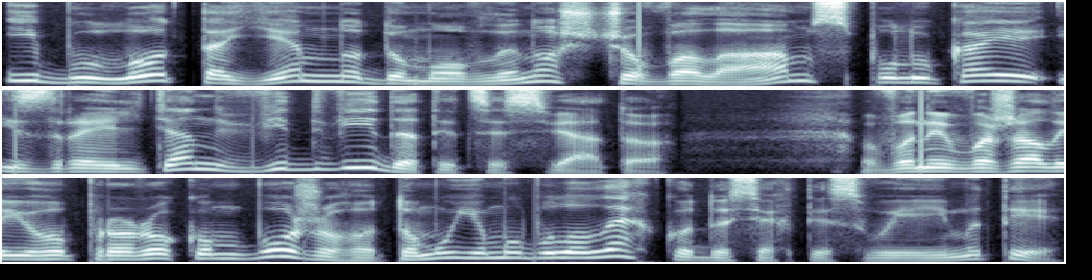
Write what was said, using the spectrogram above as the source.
і було таємно домовлено, що Валаам сполукає ізраїльтян відвідати це свято. Вони вважали його пророком Божого, тому йому було легко досягти своєї мети.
